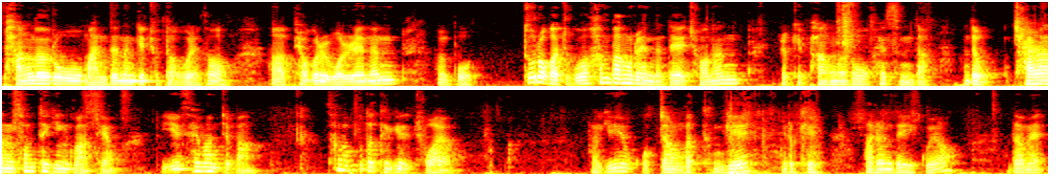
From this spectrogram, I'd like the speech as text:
방으로 만드는 게 좋다고 해서 아, 벽을 원래는 뭐 뚫어가지고 한 방으로 했는데 저는 이렇게 방으로 했습니다. 근데 잘한 선택인 것 같아요. 이게 세 번째 방. 생각보다 되게 좋아요. 여기 옷장 같은 게 이렇게 마련되어 있고요. 그 다음에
